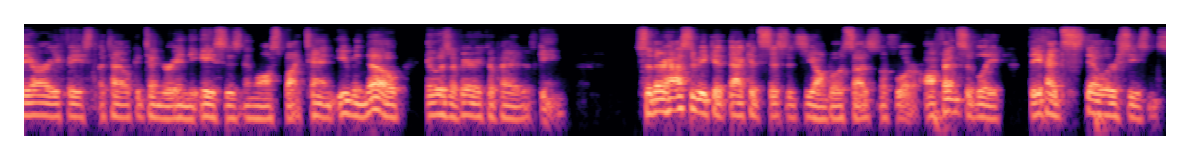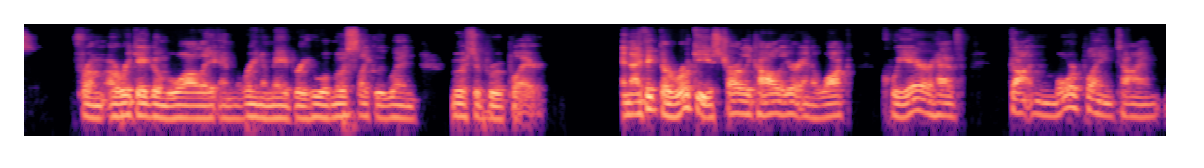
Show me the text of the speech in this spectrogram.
they already faced a title contender in the Aces and lost by 10, even though it was a very competitive game. So there has to be that consistency on both sides of the floor. Offensively, they've had stellar seasons from Arike Ogunbowale and Marina Mabrey, who will most likely win Most Improved Player. And I think the rookies, Charli Collier and Awak Kuier, have gotten more playing time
